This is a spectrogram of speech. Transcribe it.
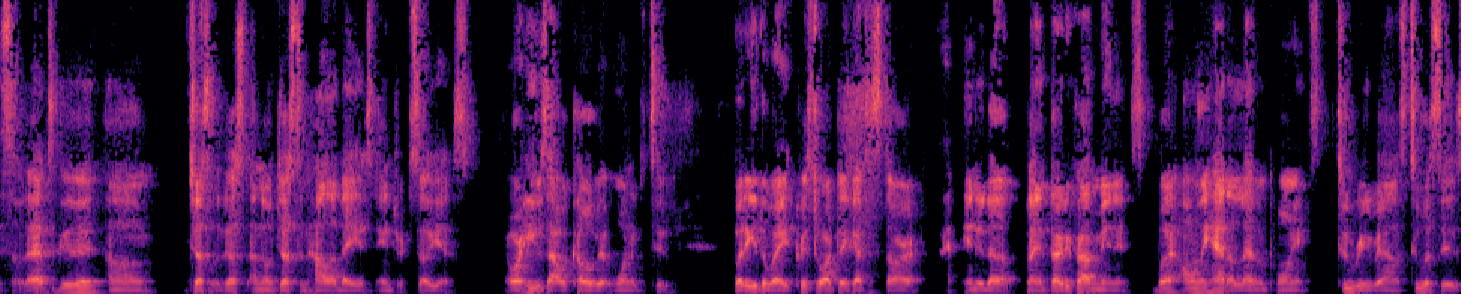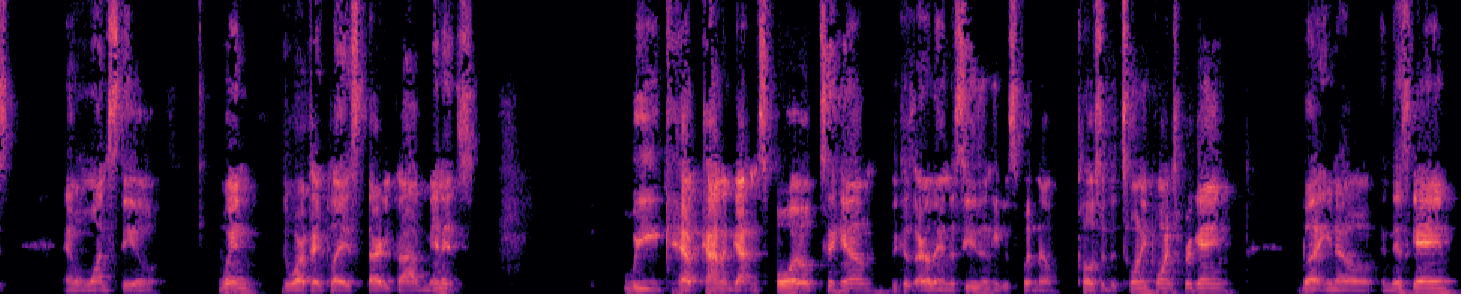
So that's good. Um, just, just I know Justin Holiday is injured, so yes, or he was out with COVID, one of the two. But either way, Chris Duarte got to start. Ended up playing 35 minutes, but only had 11 points, two rebounds, two assists, and one steal. When Duarte plays 35 minutes, we have kind of gotten spoiled to him because early in the season he was putting up closer to 20 points per game. But you know, in this game,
